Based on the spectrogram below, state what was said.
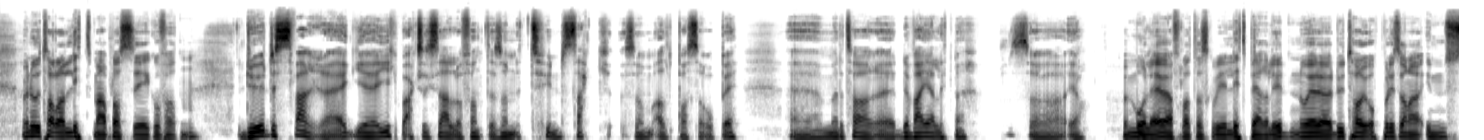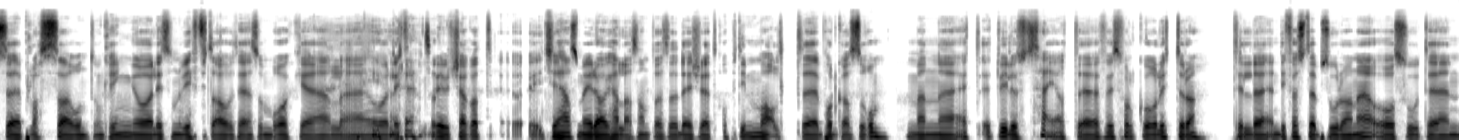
Men nå tar det litt mer plass i kofferten? Du, dessverre. Jeg gikk på XXL og fant en sånn tynn sekk som alt passer oppi. Men det, tar, det veier litt mer. Så ja. Men Målet er jo i hvert fall at det skal bli litt bedre lyd. Nå er det, Du tar jo opp på litt sånne ymse plasser rundt omkring, og litt sånn vift av og til som bråker. Eller, og litt, det er jo ikke akkurat ikke her som er i dag heller. sant? Altså, det er ikke et optimalt eh, podkastrom. Men jeg, eh, vil jo si at For hvis folk går og lytter da, til de, de første episodene, og så til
